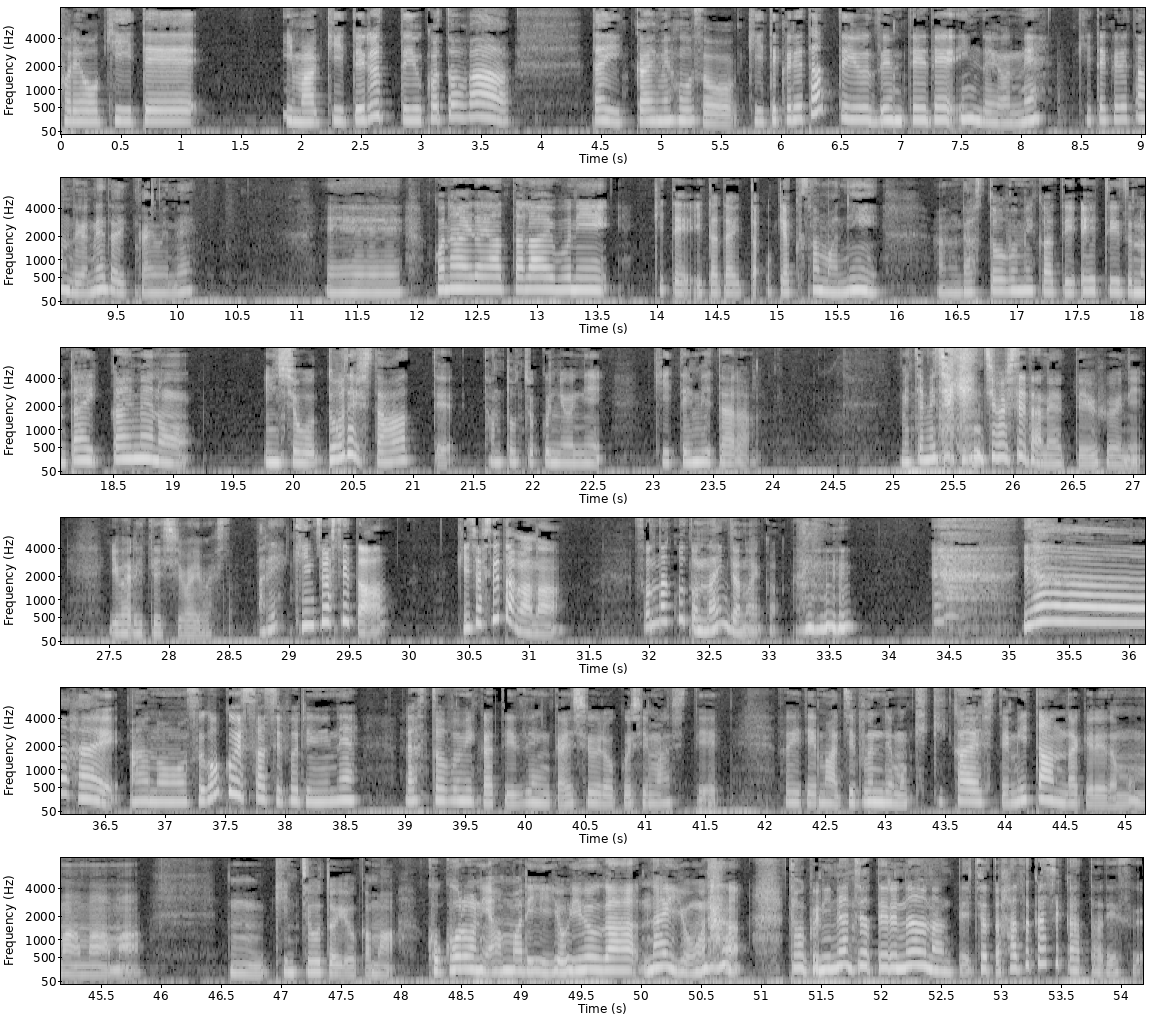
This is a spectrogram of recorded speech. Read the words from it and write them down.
これを聞いて、今聞いてるっていうことは、第1回目放送を聞いてくれたっていう前提でいいんだよね。聞いてくれたんだよね、第1回目ね。えー、この間やったライブに来ていただいたお客様に、あの、ラストオブミカティエイティーズの第1回目の印象どうでしたって担当直入に聞いてみたら、めちゃめちゃ緊張してたねっていう風に言われてしまいました。あれ？緊張してた？緊張してたかな？そんなことないんじゃないか？いやー、はい。あの、すごく久しぶりにね、ラストオブミカティ前回収録しまして、それでまあ自分でも聞き返してみたんだけれども、まあまあまあ、うん、緊張というかまあ、心にあんまり余裕がないようなトークになっちゃってるなぁなんて、ちょっと恥ずかしかったです。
